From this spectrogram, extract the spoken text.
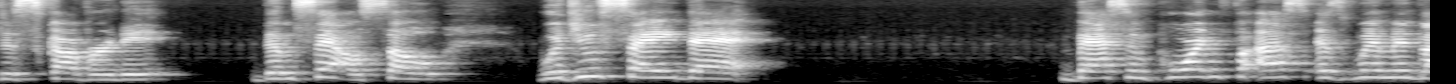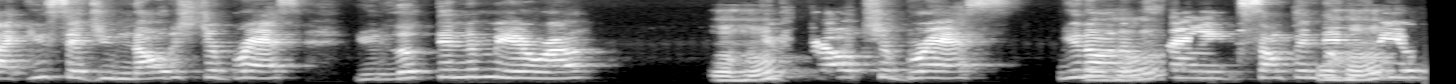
discovered it themselves. So, would you say that that's important for us as women? Like you said, you noticed your breasts, you looked in the mirror, mm-hmm. you felt your breasts. You know mm-hmm. what I'm mm-hmm. saying? Something didn't mm-hmm. feel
